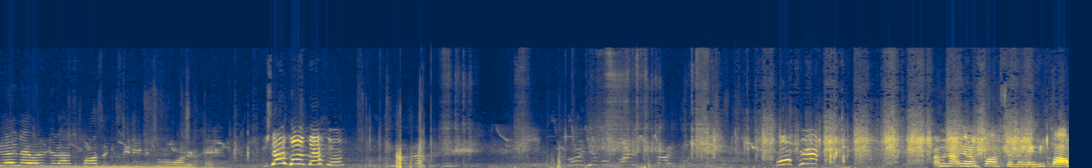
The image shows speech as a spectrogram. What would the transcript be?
Okay, Nayla, you're gonna have to pause it because we need to get some more water, okay? Just not going bathroom. No, I'm not. I'm going to get more water, guys. Oh, crap! I'm not gonna fall, so don't make me fall.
